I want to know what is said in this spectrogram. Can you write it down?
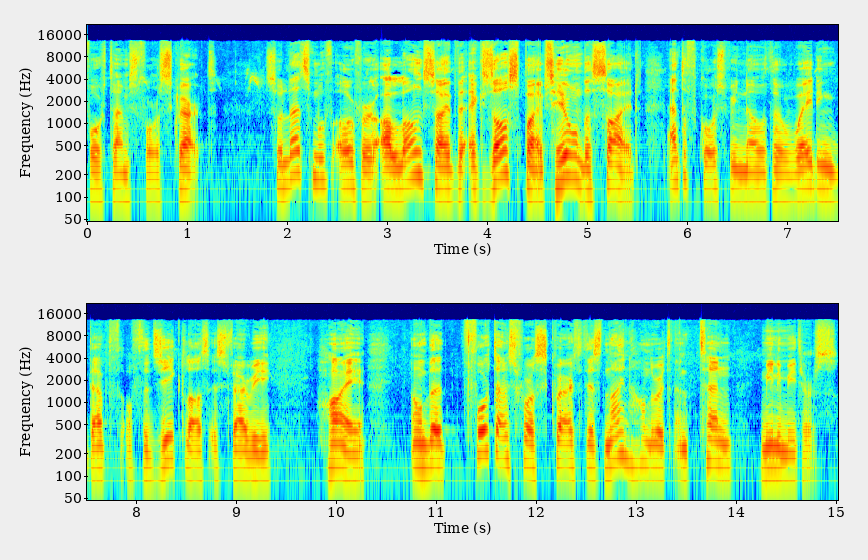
4x4 squared. So let's move over alongside the exhaust pipes here on the side. And of course we know the wading depth of the G-Class is very high. On the 4x4 squared it is 910 millimeters.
